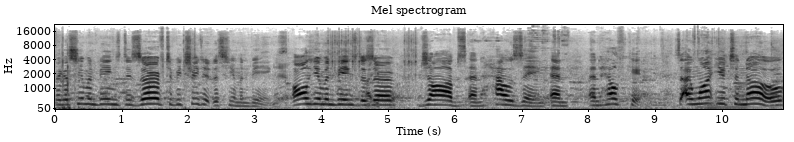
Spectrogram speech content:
because human beings deserve to be treated as human beings. All human beings deserve jobs and housing and, and health care. So I want you to know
